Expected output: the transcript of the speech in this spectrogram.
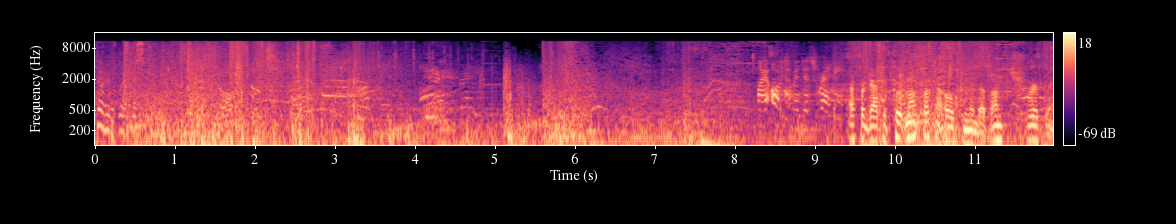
turret was destroyed. My ultimate is ready. I forgot to put my fucking ultimate up. I'm tripping.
